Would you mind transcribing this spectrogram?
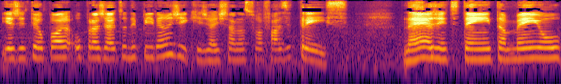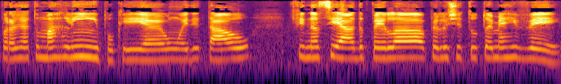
e a gente tem o, o projeto de Pirangi, que já está na sua fase 3. Né? A gente tem também o projeto Mar Limpo, que é um edital financiado pela, pelo Instituto MRV.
